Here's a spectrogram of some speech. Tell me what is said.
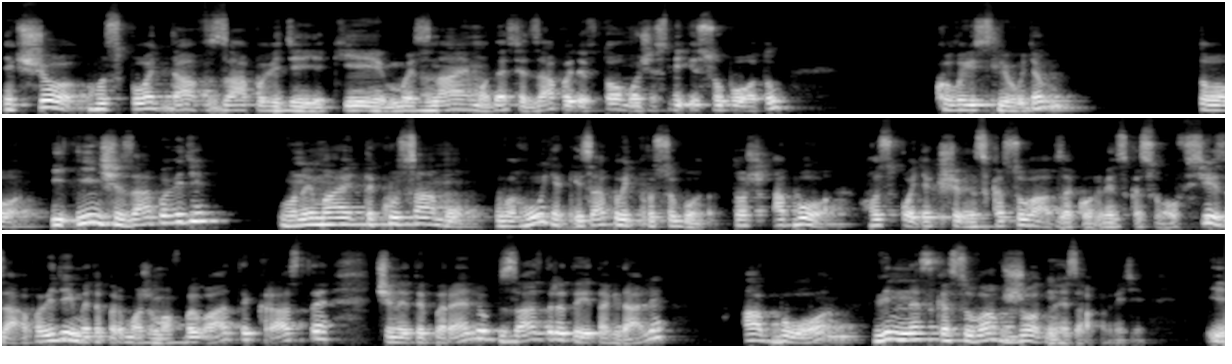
якщо Господь дав заповіді, які ми знаємо, 10 заповідей, в тому числі і суботу, колись людям, то і інші заповіді вони мають таку саму вагу, як і заповідь про суботу. Тож, або Господь, якщо він скасував закон, він скасував всі заповіді, і ми тепер можемо вбивати, красти, чинити перелюб, заздрити і так далі. Або він не скасував жодної заповіді. І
